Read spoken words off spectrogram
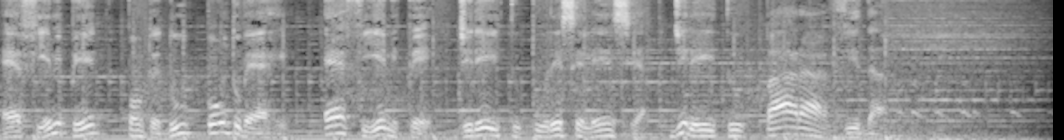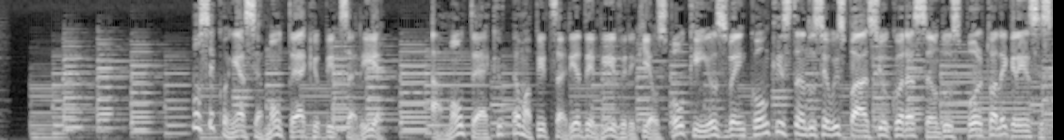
fmp.edu.br. FMP Direito por Excelência. Direito para a Vida. Você conhece a Montecchio Pizzaria? A Montecchio é uma pizzaria delivery que aos pouquinhos vem conquistando seu espaço e o coração dos porto-alegrenses.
